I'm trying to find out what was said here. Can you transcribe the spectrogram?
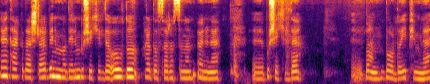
Evet arkadaşlar benim modelim bu şekilde oldu. Hardal sarısının önüne e, bu şekilde e, ben bordo ipimle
